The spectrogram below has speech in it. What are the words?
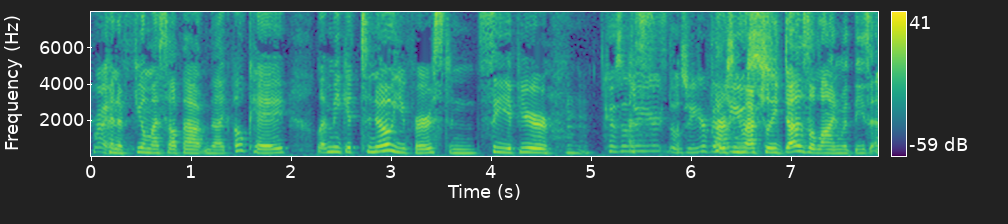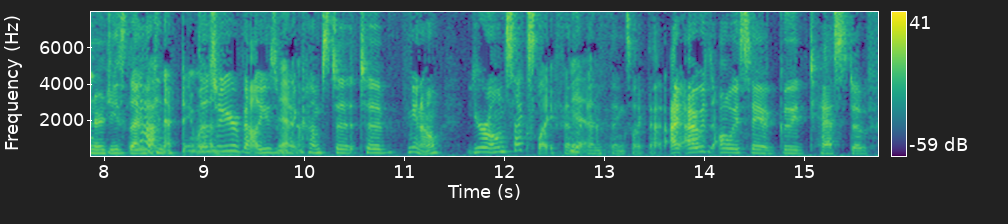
Right. kind of feel myself out and be like, okay, let me get to know you first and see if you're Because those are your those are your a person who actually does align with these energies that Yeah, I'm connecting with. Those are your values when it comes to to you know your own sex life and, Yeah. and things like that. I, I would always say a good test of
